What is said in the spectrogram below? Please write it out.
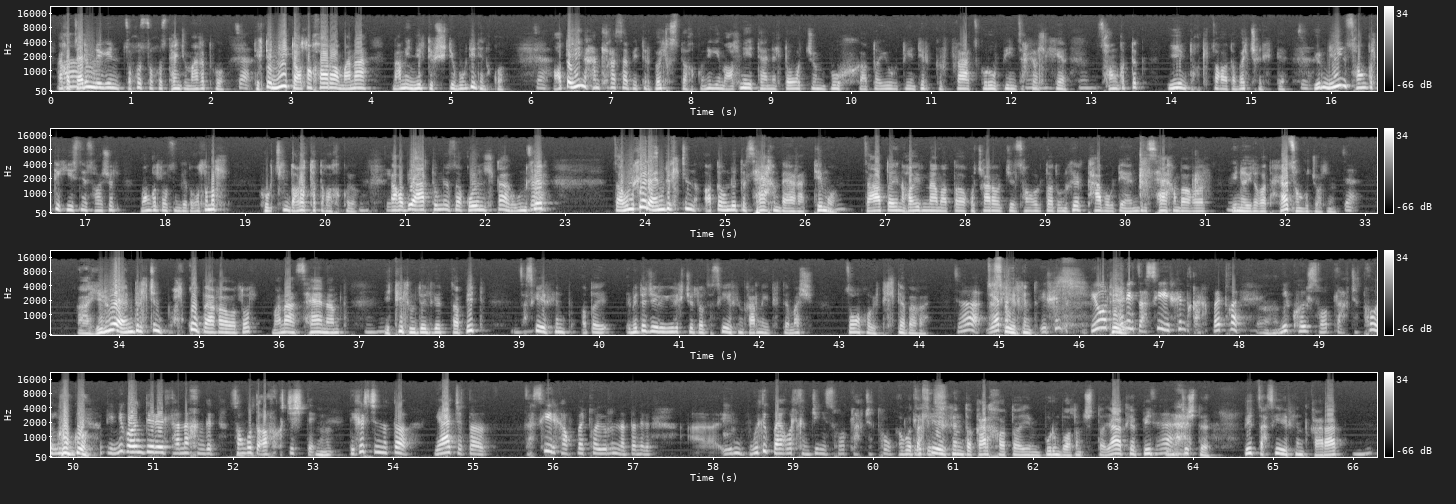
Яг зарим нэг нь цухас цухас таньж магадгүй. Гэхдээ нийт олонхоороо манай намын нэр дэвшигчдийг бүгдийг танихгүй. Одоо энэ хандлагаасаа бид нар болох хэрэгтэй байхгүй. Нэг юм олны танил, дуучин бүх одоо юу гэдгийг тэр корпорац, группийн захирал гэхээр сонгодог ийм тогтолцоогоо одоо болчих хэрэгтэй. Ер нь энэ сонголтыг хийснээс хойш Монгол улс ингээд уламл хөгжлөнд ороотод байгаа байхгүй юу. Яг би ард түмнээс гуйна л та. Үнэхээр за үнэхээр амьдрал чинь одоо өнөөдөр сайхан байгаа тийм үү? За одоо энэ хоёр нам одоо 30 гаруй жил сонгогдоод үнэхээр та бүгдийн амьдрал сайхан байгаа бол энэ хоёроо дахиад сонгож болно. За. А хэрвээ амьдрал чинь болохгүй байгаа бол манай сайн намд итгэл хүлээлгээд за бид засгийн эрхэнд одоо мэдээж ирэх жил бол засгийн эрхэнд гарна гэдэгтээ маш 100% итгэлтэй байгаа. За яг эрхэнд. эрхэнд би өөр таныг засгийн эрхэнд гарах байтугай нэг хоёр суудлаа авч чадах уу? Энэ нэг он дээрээ л танах ингээд сонгуульд орох гэж штэ. Тэгэхэр чин одоо яаж одоо засгийн эрх авах байтугай ер нь одоо нэг ер нь бүлэг байгуулах хэмжээний суудлаа авч чадах уу? Агуу засгийн эрхэнд гарах одоо ийм бүрэн боломжтой. Яа тэгэхээр бид мэдэн штэ. Бид засгийн эрхэнд гараад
